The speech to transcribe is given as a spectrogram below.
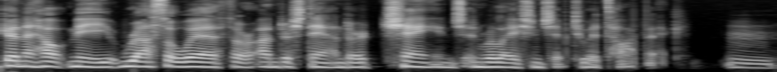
going to help me wrestle with or understand or change in relationship to a topic. Mm.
